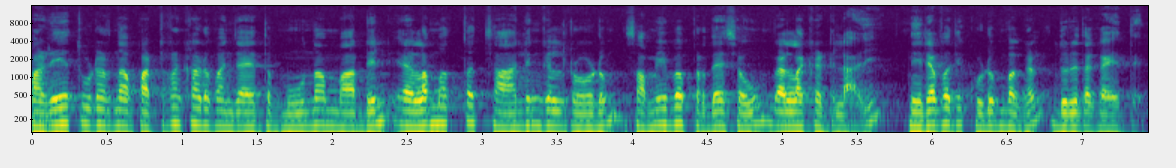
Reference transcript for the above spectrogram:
മഴയെ തുടർന്ന് പട്ടണക്കാട് പഞ്ചായത്ത് മൂന്നാം വാർഡിൽ എളമത്ത ചാലുങ്കൽ റോഡും സമീപ പ്രദേശവും വെള്ളക്കെട്ടിലായി. നിരവധി കുടുംബങ്ങൾ ദുരിതക്കയത്തിൽ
